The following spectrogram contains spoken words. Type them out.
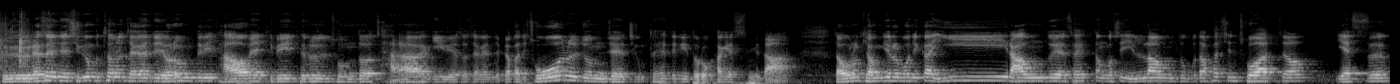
그래서 이제 지금부터는 제가 이제 여러분들이 다음에 디베이트를 좀 더 잘하기 위해서 제가 이제 몇 가지 조언을 좀 이제 지금부터 해드리도록 하겠습니다. 자 오늘 경기를 보니까 2라운드에서 했던 것이 1라운드보다 훨씬 좋았죠? 예스.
